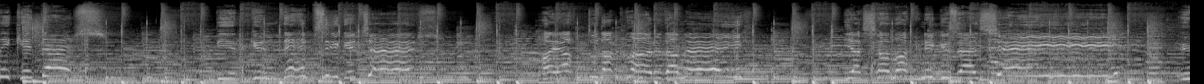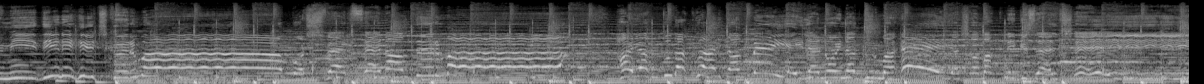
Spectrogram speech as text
Ve keder Bir günde hepsi geçer. Hayat dudaklarda mey. Yaşamak ne güzel şey. Ümidini hiç kırma. Boş ver sen aldırma. Hayat dudaklarda mey. Eğlen oyna durma. Ey Yaşamak ne güzel şey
